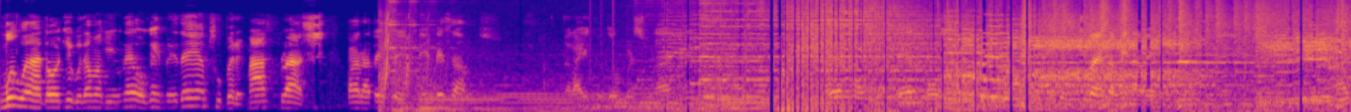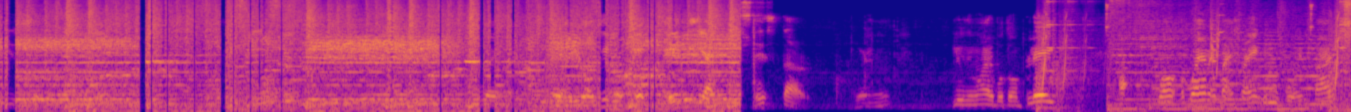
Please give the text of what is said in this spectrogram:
Muy buenas a todos chicos, estamos aquí en un nuevo gameplay de Super Smash Flash para PC. Empezamos. Estará ahí con todos los personajes. Hermoso, hermoso. Ver. Bueno, le unimos al botón play. Ah, vamos a llamar en grupo, en match.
